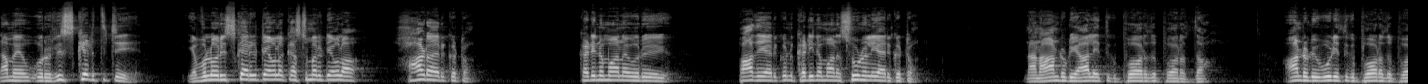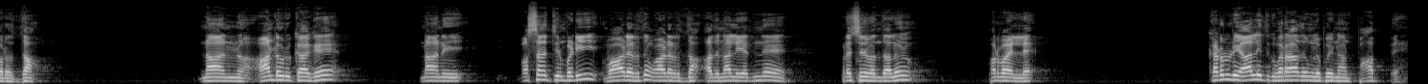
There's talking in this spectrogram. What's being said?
நம்ம ஒரு ரிஸ்க் எடுத்துட்டு எவ்வளோ ரிஸ்க்காக இருக்கட்டும் எவ்வளோ கஷ்டமாக இருக்கட்டும் எவ்வளோ ஹார்டாக இருக்கட்டும் கடினமான ஒரு பாதையாக இருக்கட்டும் கடினமான சூழ்நிலையாக இருக்கட்டும் நான் ஆண்டுடைய ஆலயத்துக்கு போகிறது போகிறது தான் ஆண்டுடைய ஊழியத்துக்கு போகிறது போகிறது தான் நான் ஆண்டவருக்காக நான் வசனத்தின்படி வாடுறது வாடுறது தான். அதனால் என்ன பிரச்சனை வந்தாலும் பரவாயில்லை. கடவுளுடைய ஆலயத்துக்கு வராதவங்களை போய் நான் பார்ப்பேன்.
